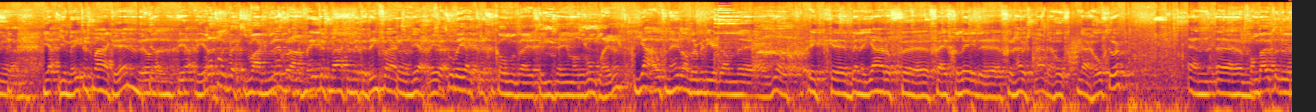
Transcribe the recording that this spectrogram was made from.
ja. ja, je meters maken, hè? Ja. eh, ja. Letterlijk meters maken Letterlijk meters maken met de ringvaart. Ja, Hoe ben jij terechtgekomen bij het museum als rondleider? Ja, op een heel andere manier dan eh, Joop. Ik eh, ben een jaar of eh, vijf geleden verhuisd naar, de hoofd, naar Hoofddorp. En, ehm, Van buiten de...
